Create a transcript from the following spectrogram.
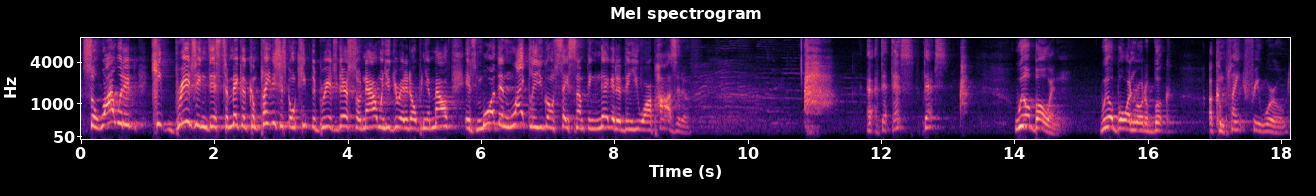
So why would it keep bridging this to make a complaint? It's just gonna keep the bridge there. So now when you get ready to open your mouth, it's more than likely you're gonna say something negative than you are positive. Ah, that, that's, that's, ah. Will Bowen. Will Bowen wrote a book, A Complaint Free World.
